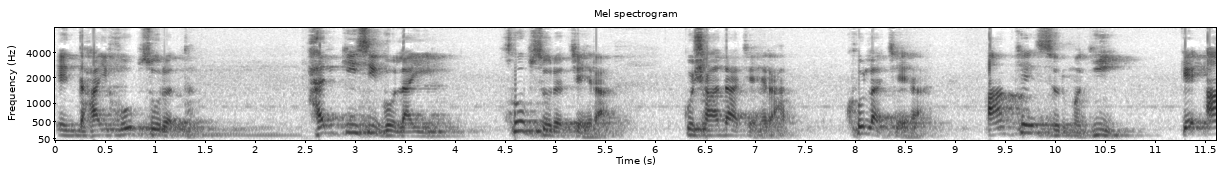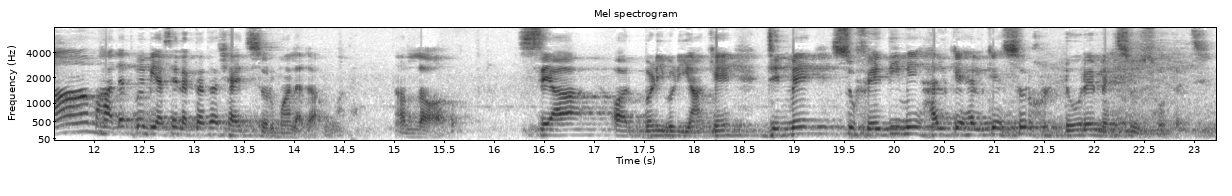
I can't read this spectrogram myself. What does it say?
انتہائی خوبصورت تھا ہلکی سی گولائی، خوبصورت چہرہ، کشادہ چہرہ، کھلا چہرہ، آنکھیں سرمگی کہ عام حالت میں بھی ایسے لگتا تھا شاید سرما لگا ہوا ہے۔ اللہ، سیاہ اور بڑی بڑی آنکھیں جن میں سفیدی میں ہلکے ہلکے سرخ ڈورے محسوس ہوتے تھے۔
